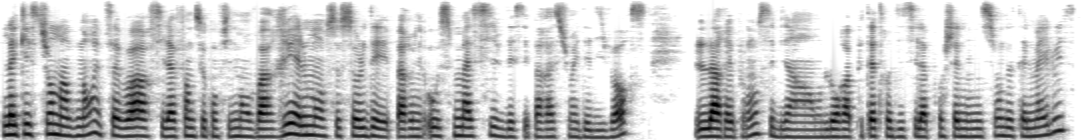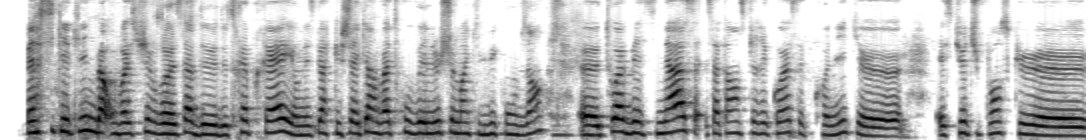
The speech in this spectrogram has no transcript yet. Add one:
La question maintenant est de savoir si la fin de ce confinement va réellement se solder par une hausse massive des séparations et des divorces. La réponse, eh bien, on l'aura peut-être d'ici la prochaine émission de Thelma et Louise. Merci Kathleen. Bah, on va suivre ça de, très près et on espère que chacun va trouver le chemin qui lui convient. Euh, toi, Bettina, ça t'a inspiré quoi cette chronique euh, Est-ce que tu penses que euh,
